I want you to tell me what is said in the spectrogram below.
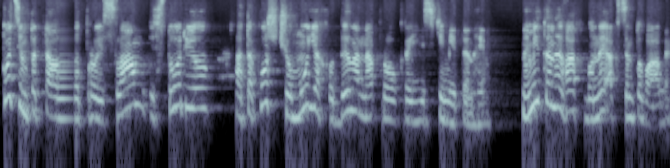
Потім питали про іслам, історію, а також чому я ходила на проукраїнські мітинги. На мітингах вони акцентували.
